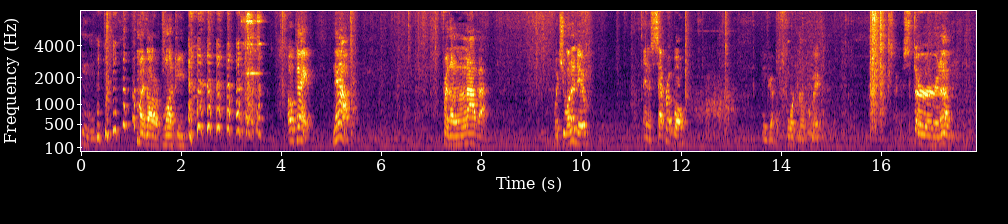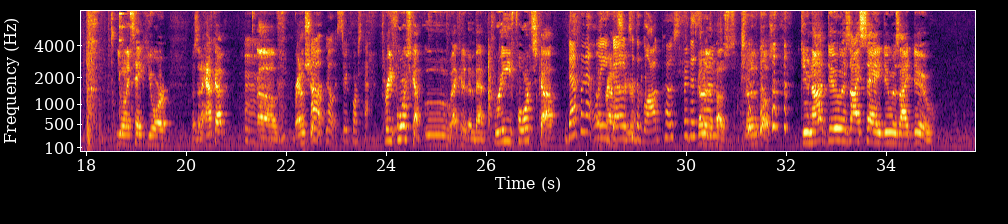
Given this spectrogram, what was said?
Hmm. My daughter, lucky. Okay, now for the lava. What you want to do in a separate bowl. Let me grab a fork real quick. So I'm gonna stir it up. You want to take your, was it a half cup Uh, of brown oh, sugar? Oh no, it's three fourths cup. Three fourths cup. Ooh, that could have been bad. Three fourths cup. Definitely go sugar. to the blog post for this Go to the post. Go to the post. do not do as I say, do as I do.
